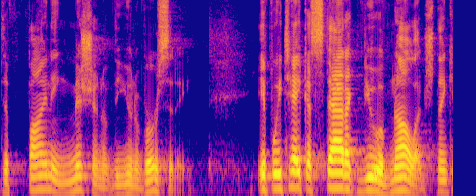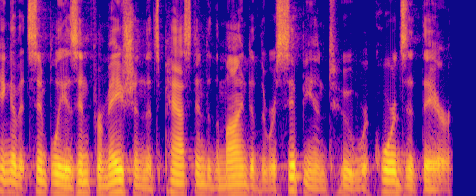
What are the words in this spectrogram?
defining mission of the university. If we take a static view of knowledge, thinking of it simply as information that's passed into the mind of the recipient who records it there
